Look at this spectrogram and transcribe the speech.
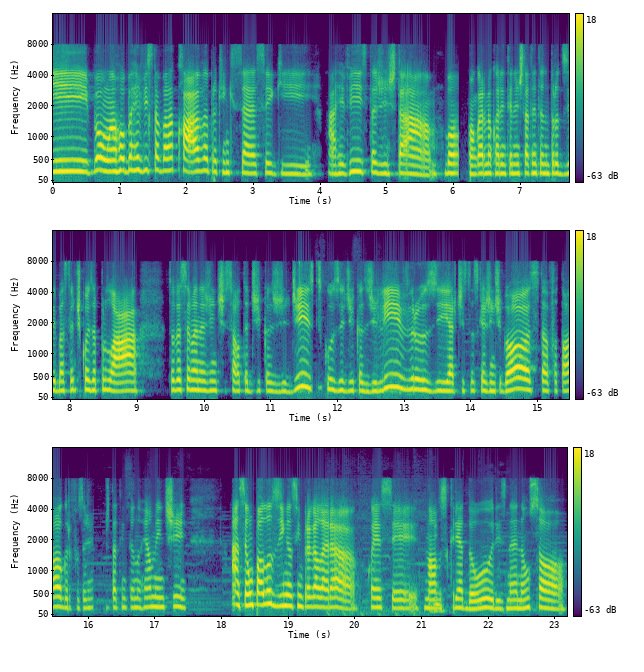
E, bom, arroba revista Balaclava, para quem quiser seguir a revista. A gente tá. Bom, agora na quarentena a gente tá tentando produzir bastante coisa por lá. Toda semana a gente solta dicas de discos e dicas de livros e artistas que a gente gosta, fotógrafos. A gente tá tentando realmente ah, ser um polozinho assim pra galera conhecer novos criadores, né? Não só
